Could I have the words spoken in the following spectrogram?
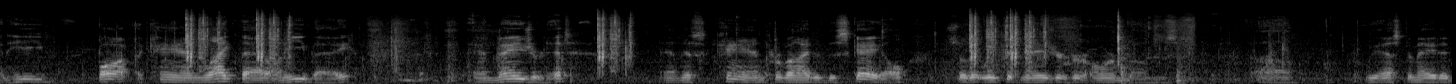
and he bought a can like that on eBay and measured it. And this can provided the scale so that we could measure her arm bones. Uh, We estimated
